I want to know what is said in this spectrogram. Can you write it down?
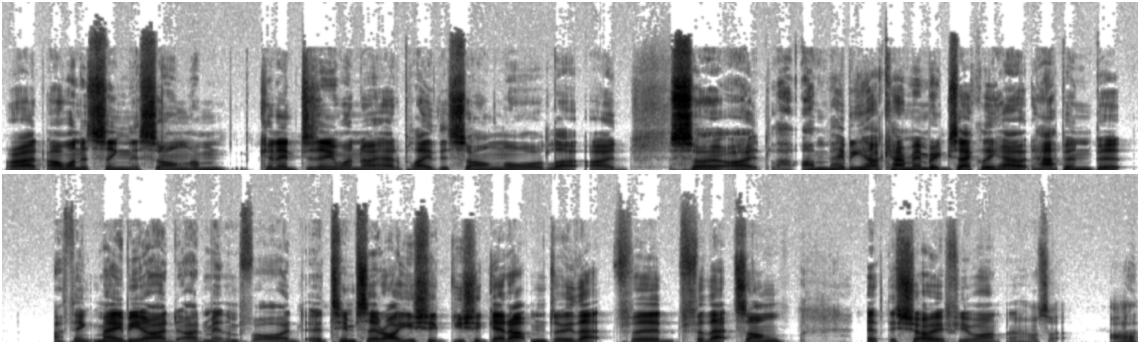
All right, I want to sing this song. Um, can does anyone know how to play this song? Or like, I so I, I maybe I can't remember exactly how it happened, but I think maybe I'd I'd met them before. Uh, Tim said, "Oh, you should you should get up and do that for for that song at the show if you want." And I was like, "Oh,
